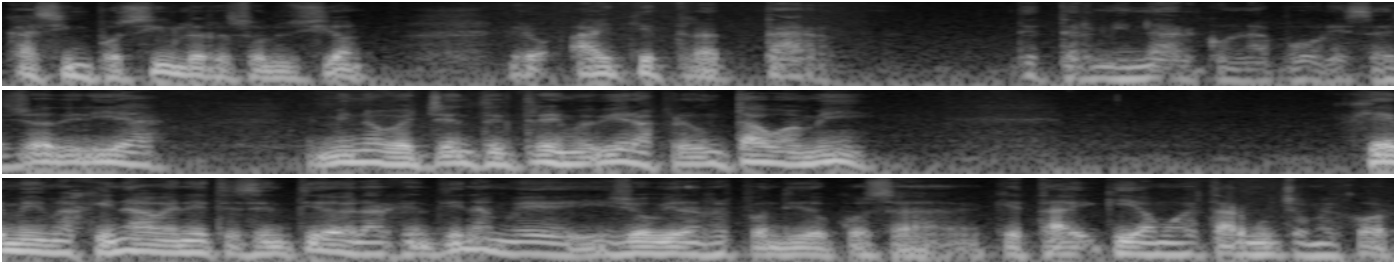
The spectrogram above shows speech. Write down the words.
casi imposible resolución. Pero hay que tratar de terminar con la pobreza. Yo diría, en 1983 me hubieras preguntado a mí qué me imaginaba en este sentido de la Argentina y yo hubiera respondido cosas que, que íbamos a estar mucho mejor.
